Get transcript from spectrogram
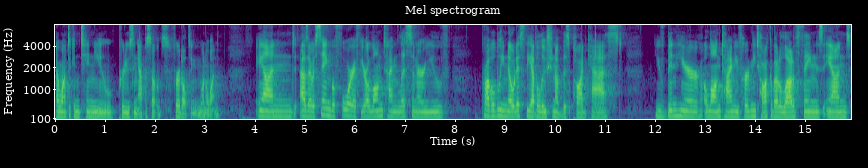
I want to continue producing episodes for Adulting 101. And as I was saying before, if you're a longtime listener, you've probably noticed the evolution of this podcast. You've been here a long time, you've heard me talk about a lot of things, and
